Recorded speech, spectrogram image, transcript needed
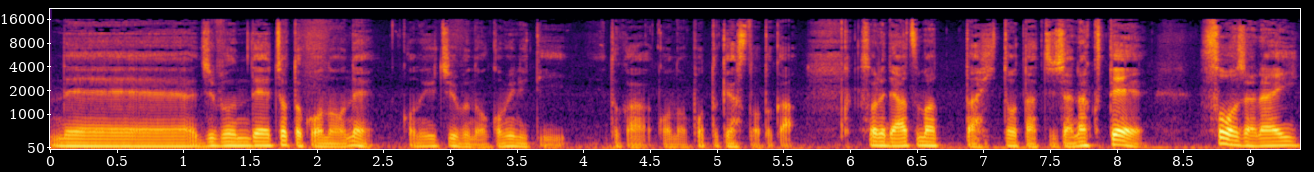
で、自分でちょっとこのね、この YouTube のコミュニティとか、このポッドキャストとか、それで集まった人たちじゃなくて、そうじゃない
